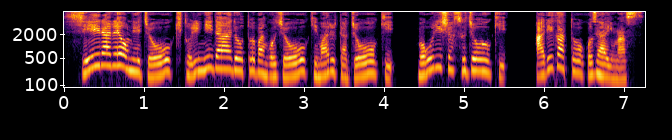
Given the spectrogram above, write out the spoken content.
シエラレオネ女王記トリニダード・トバゴ女王記マルタ女王記、モーリシャス女王記、ありがとうございます。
